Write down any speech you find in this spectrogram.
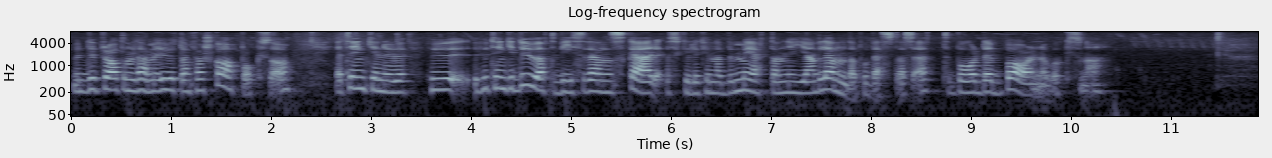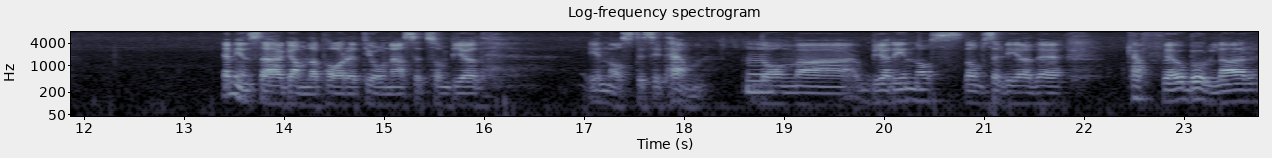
Men du pratar om det här med utanförskap också. Jag tänker nu, hur, hur tänker du att vi svenskar skulle kunna bemöta nyanlända på bästa sätt? Både barn och vuxna. Jag minns det här gamla paret i Ånäset som bjöd in oss till sitt hem. Mm. De uh, bjöd in oss, de serverade kaffe och bullar.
